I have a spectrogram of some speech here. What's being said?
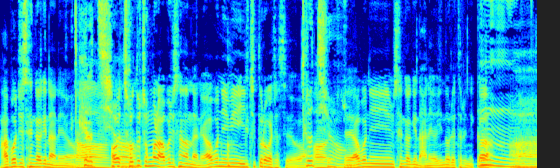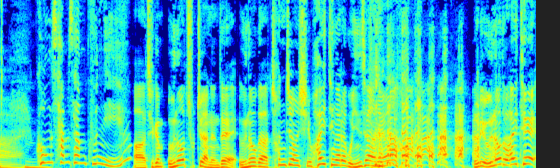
아버지 생각이 나네요. 그렇죠. 어, 저도 정말 아버지 생각나네요. 아버님이 일찍 돌아가셨어요. 그렇죠. 네, 아버님 생각이 나네요. 이 노래 들으니까. 음. 아. 0339님. 아, 지금 은어 축제 왔는데 은어가 천지연 씨 화이팅 하라고 인사하네요. 우리 은어도 화이팅!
